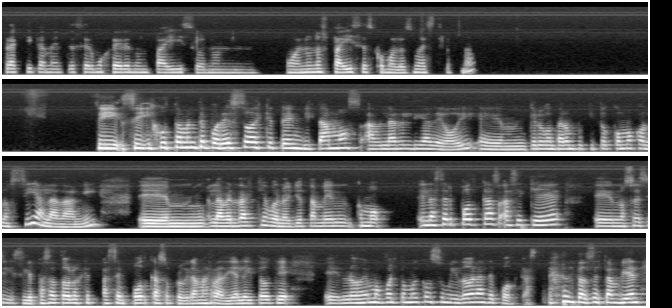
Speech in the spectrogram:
prácticamente ser mujer en un país o en, un, o en unos países como los nuestros, ¿no? Sí, sí, y justamente por eso es que te invitamos a hablar el día de hoy. Em, quiero contar un poquito cómo conocí a la Dani. Em, la verdad es que, bueno, yo también, como el hacer podcast hace que eh, no sé si, si les pasa a todos los que hacen podcast o programas radiales y todo, que eh, nos hemos vuelto muy consumidoras de podcast. Entonces también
